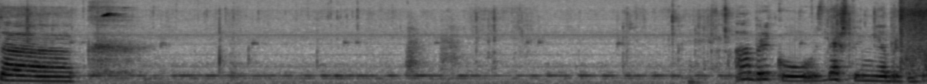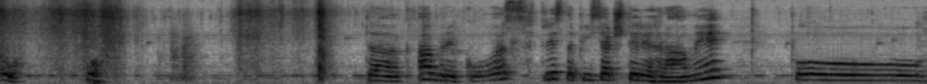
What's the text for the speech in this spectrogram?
Так. Абрикос. Де ж той мій абрикос? О! О! Так, абрикос 354 грами по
